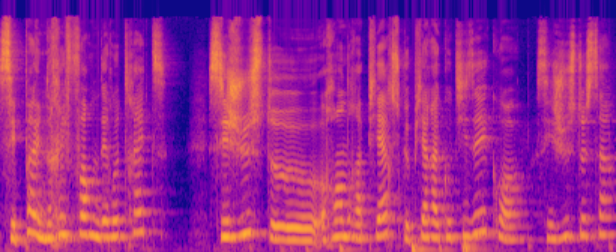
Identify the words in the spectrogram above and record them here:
c'est pas une réforme des retraites. C'est juste euh, rendre à Pierre ce que Pierre a cotisé, quoi. C'est juste ça.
